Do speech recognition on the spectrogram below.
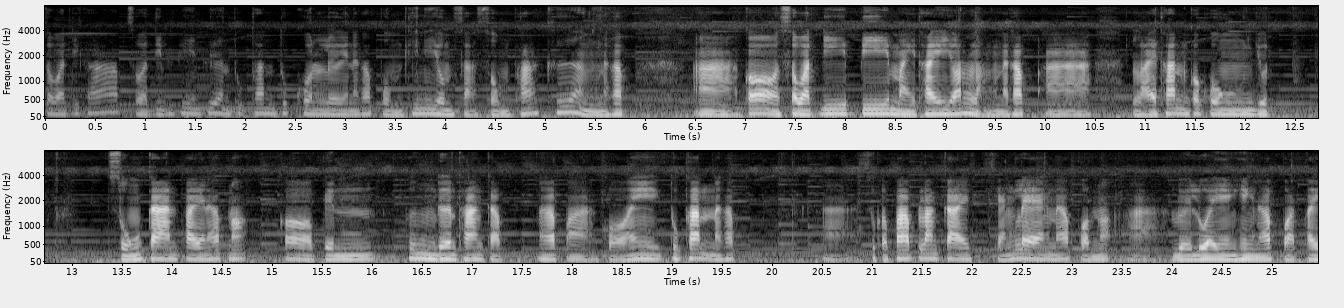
สวัสดีครับ สวัสดีพี่ๆเพื่อนทุกท่านทุกคนเลยนะครับ ผมที่นิยมสะสมพระเครื่องนะครับอ่าก็สวัสดีปีใหม่ไทยย้อนหลังนะครับอ่าหลายท่านก็คงหยุดสงการไปนะครับเนาะก็เป็นเพิ่งเดินทางกลับนะครับอ่าขอให้ทุกท่านนะครับอ่าสุขภาพร่างกายแข็งแรงนะครับผมเนาะอ่ารวยๆเฮงๆนะครับปลอดภัย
